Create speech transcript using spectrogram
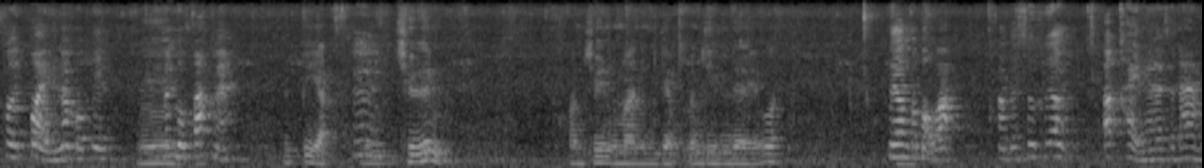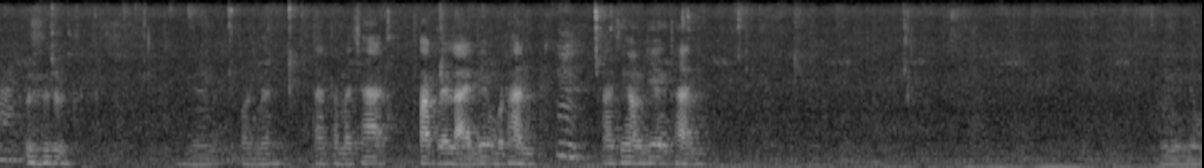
เคยปล่อยมันน่ะบ่เป็นนี่มันบ่ฟักไหมมันเปียกอืมมันชื้น ความชื้นของมันมันเดี๋ยวมันดินเลยโอ้ยเพื่อนก็บอกว่าเอาไปซื้อเครื่องฟักไข่ในลาซาด้ามาเนี่ยปล่อยมันตามธรรมชาติฟักหลาย ๆเรื่องบ่ทันอืมอาที่เราเลี้ยงทันนี่หนุ่ม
